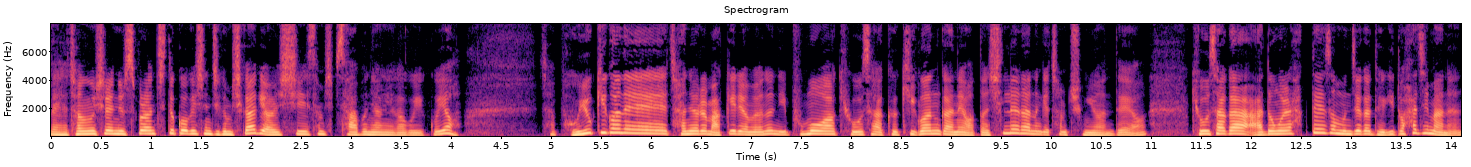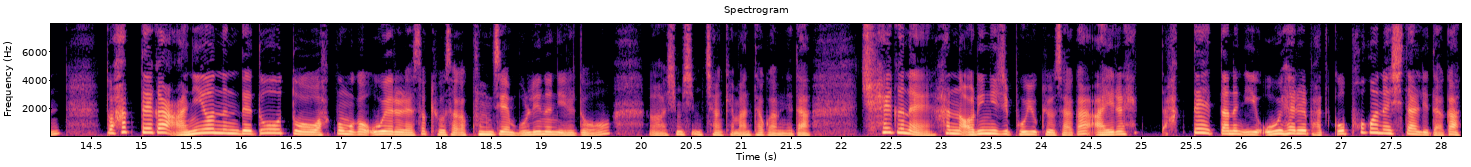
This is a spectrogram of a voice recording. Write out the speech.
네, 정용실의 뉴스 브런치 듣고 계신 지금 시각 10시 34분 향해 가고 있고요. 자, 보육기관에 자녀를 맡기려면은 이 부모와 교사, 그 기관 간의 어떤 신뢰라는 게 참 중요한데요. 교사가 아동을 학대해서 문제가 되기도 하지만은 또 학대가 아니었는데도 또 학부모가 오해를 해서 교사가 궁지에 몰리는 일도 어, 심심치 않게 많다고 합니다. 최근에 한 어린이집 보육교사가 아이를 핵 학대했다는 이 오해를 받고 폭언에 시달리다가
